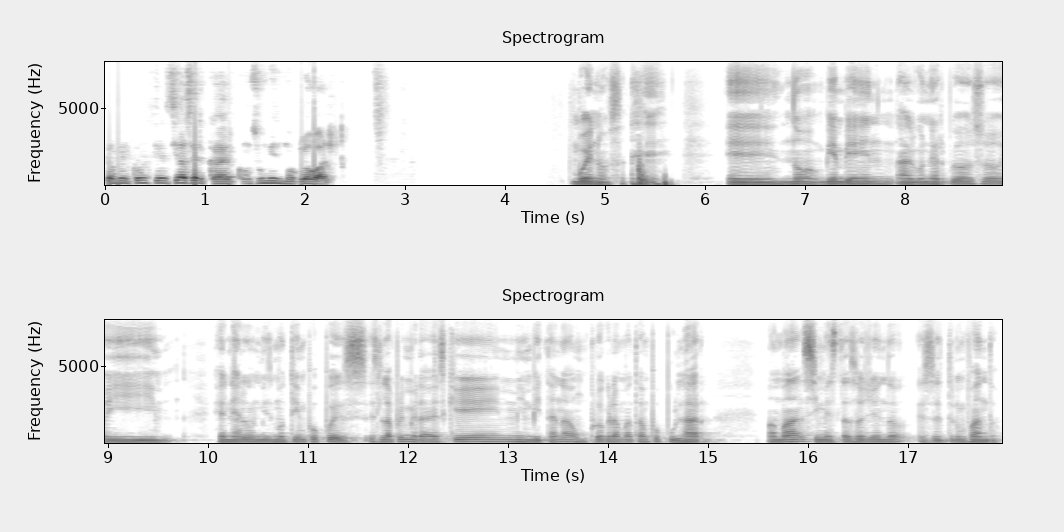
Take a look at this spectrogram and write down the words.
tomen conciencia acerca del consumismo global. Buenos, eh, no, bien, bien, algo nervioso y genial al mismo tiempo, pues es la primera vez que me invitan a un programa tan popular. Mamá, si me estás oyendo, estoy triunfando.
